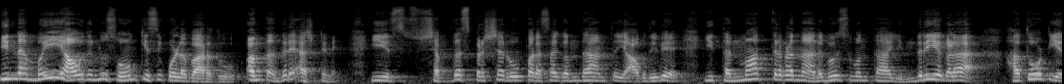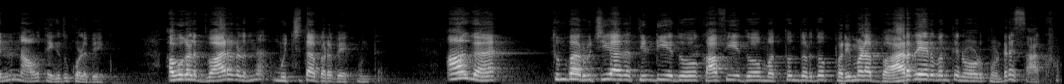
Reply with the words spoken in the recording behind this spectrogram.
ಇನ್ನು ಮೈ ಯಾವುದನ್ನು ಸೋಂಕಿಸಿಕೊಳ್ಳಬಾರದು ಅಂತಂದರೆ ಅಷ್ಟೇ ಈ ಶಬ್ದ ಸ್ಪರ್ಶ ರೂಪ ರಸಗಂಧ ಅಂತ ಯಾವುದಿವೆ, ಈ ತನ್ಮಾತ್ರಗಳನ್ನು ಅನುಭವಿಸುವಂತಹ ಇಂದ್ರಿಯಗಳ ಹತೋಟಿಯನ್ನು ನಾವು ತೆಗೆದುಕೊಳ್ಳಬೇಕು. ಅವುಗಳ ದ್ವಾರಗಳನ್ನು ಮುಚ್ಚುತ್ತಾ ಬರಬೇಕು ಅಂತ. ಆಗ ತುಂಬ ರುಚಿಯಾದ ತಿಂಡಿಯದೋ, ಕಾಫಿಯದೋ, ಮತ್ತೊಂದರದೋ ಪರಿಮಳ ಬಾರದೇ ಇರುವಂತೆ ನೋಡಿಕೊಂಡ್ರೆ ಸಾಕು.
